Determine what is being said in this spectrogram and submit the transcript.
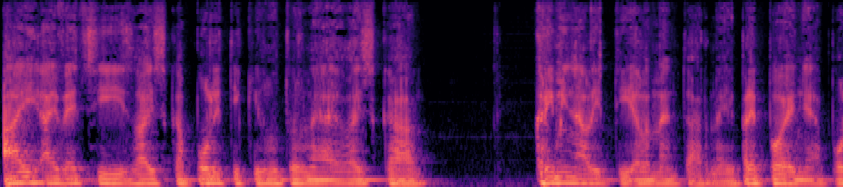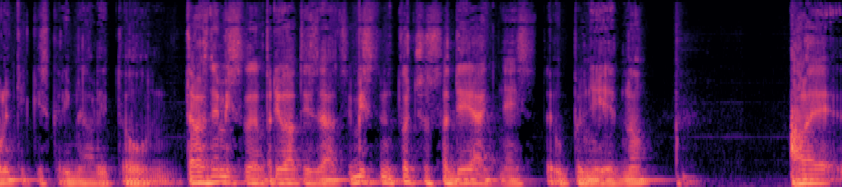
Aj, aj veci z hľadiska politiky vnútornej, aj z hľadiska kriminality elementárnej, prepojenia politiky s kriminalitou. Teraz nemyslím privatizáciu, myslím to, čo sa deje aj dnes, to je úplne jedno. Ale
